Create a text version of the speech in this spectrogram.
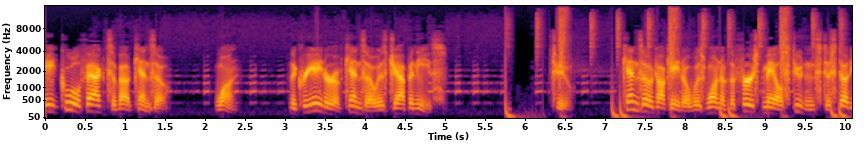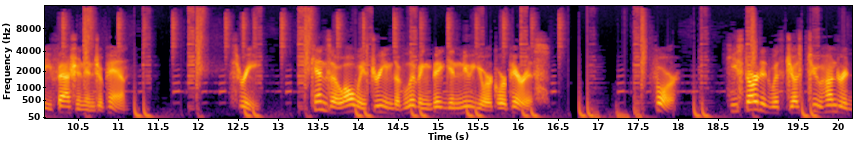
8 cool facts about Kenzo. 1. The creator of Kenzo is Japanese. 2. Kenzo Takada was one of the first male students to study fashion in Japan. 3. Kenzo always dreamed of living big in New York or Paris. 4. He started with just $200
